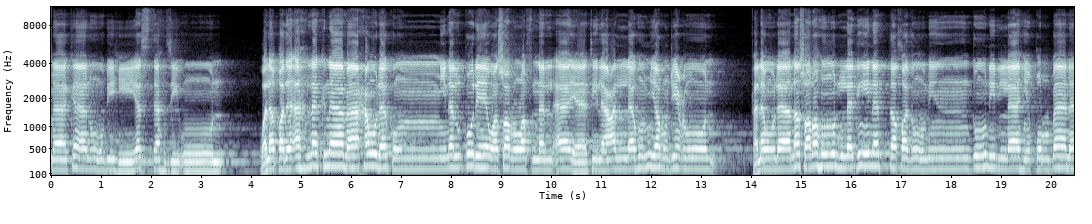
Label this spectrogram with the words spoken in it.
ما كانوا به يستهزئون ولقد اهلكنا ما حولكم من القرى وصرفنا الآيات لعلهم يرجعون. فلولا نصرهم الذين اتخذوا من دون الله قربانا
